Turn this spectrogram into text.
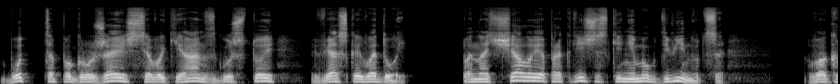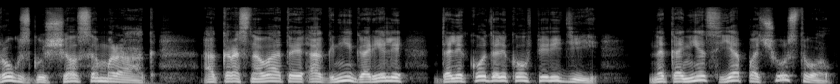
будто погружаешься в океан с густой вязкой водой. Поначалу я практически не мог двинуться. Вокруг сгущался мрак, а красноватые огни горели далеко-далеко впереди. Наконец я почувствовал,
